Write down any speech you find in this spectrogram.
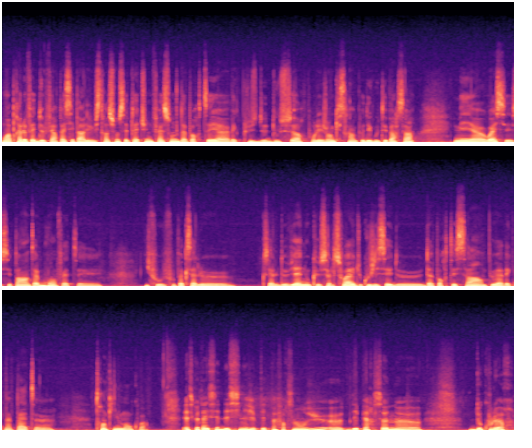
bon, après, le fait de le faire passer par l'illustration, c'est peut-être une façon de l'apporter avec plus de douceur pour les gens qui seraient un peu dégoûtés par ça. Mais euh, ouais, c'est pas un tabou en fait. Et il faut, faut pas que ça le que ça le devienne ou que ça le soit. Et du coup, j'essaie d'apporter ça un peu avec ma patte euh, tranquillement, quoi. Est-ce que tu as essayé de dessiner, j'ai peut-être pas forcément vu, euh, des personnes euh, de couleur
